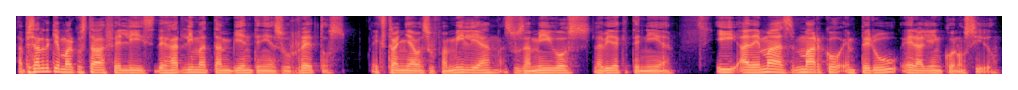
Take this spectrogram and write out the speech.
A pesar de que Marco estaba feliz, dejar Lima también tenía sus retos. Extrañaba a su familia, a sus amigos, la vida que tenía. Y además, Marco en Perú era alguien conocido.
